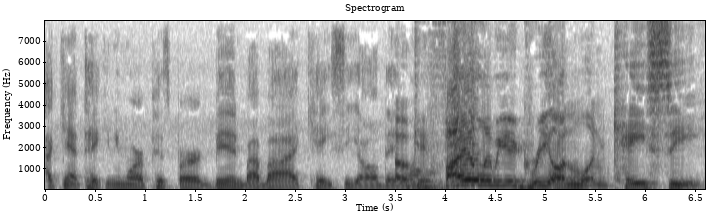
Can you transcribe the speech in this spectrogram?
I can't take any more of Pittsburgh. Ben, bye bye. KC all day Okay, long. finally we agree on one. KC.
